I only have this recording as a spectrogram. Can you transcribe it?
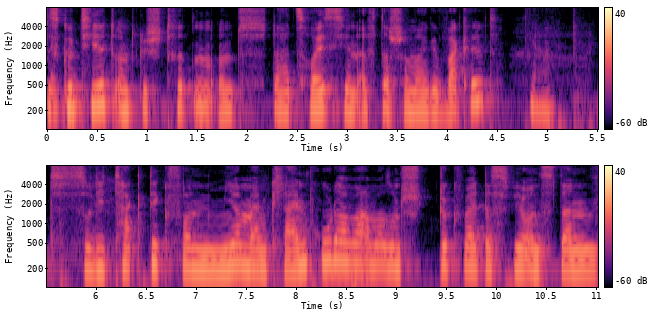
diskutiert und gestritten und da hat das Häuschen öfter schon mal gewackelt. Ja. Und so die Taktik von mir und meinem kleinen Bruder war immer so ein Stück weit, dass wir uns dann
